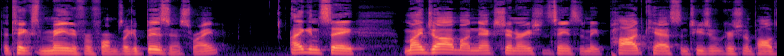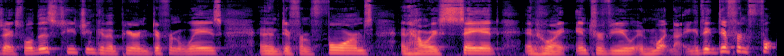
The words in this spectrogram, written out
that takes many different forms, like a business, right? I can say, my job on Next Generation Saints is to make podcasts and teach Christian apologetics. Well, this teaching can appear in different ways and in different forms, and how I say it, and who I interview, and whatnot. You can take different. Fo-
